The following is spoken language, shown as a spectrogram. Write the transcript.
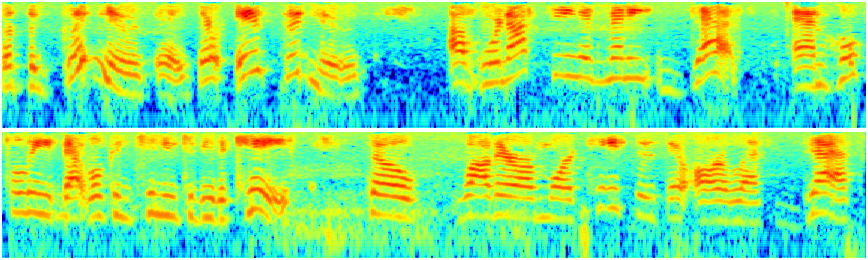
But the good news is there is good news. Um, we're not seeing as many deaths, and hopefully that will continue to be the case. So while there are more cases, there are less deaths,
